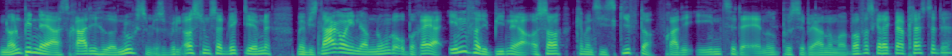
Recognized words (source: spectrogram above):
non-binæres rettigheder nu, som jeg selvfølgelig også synes er et vigtigt emne, men vi snakker jo egentlig om nogen, der opererer inden for det binære, og så kan man sige skifter fra det ene til det andet på CPR-nummeret. Hvorfor skal der ikke være plads til det?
